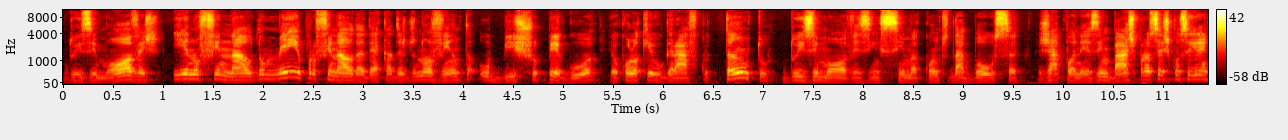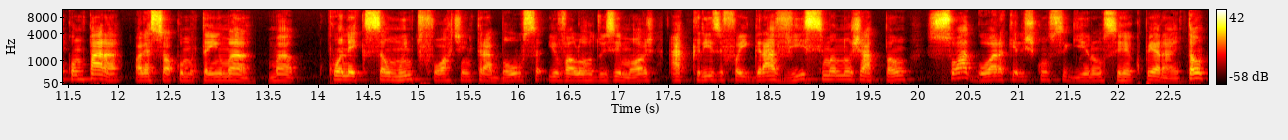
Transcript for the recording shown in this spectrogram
dos imóveis. E no final, do meio para o final da década de 90, o bicho pegou. Eu coloquei o gráfico tanto dos imóveis em cima quanto da bolsa japonesa embaixo para vocês conseguirem comparar. Olha só como tem uma, uma conexão muito forte entre a bolsa e o valor dos imóveis. A crise foi gravíssima no Japão, só agora que eles conseguiram se recuperar. Então,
